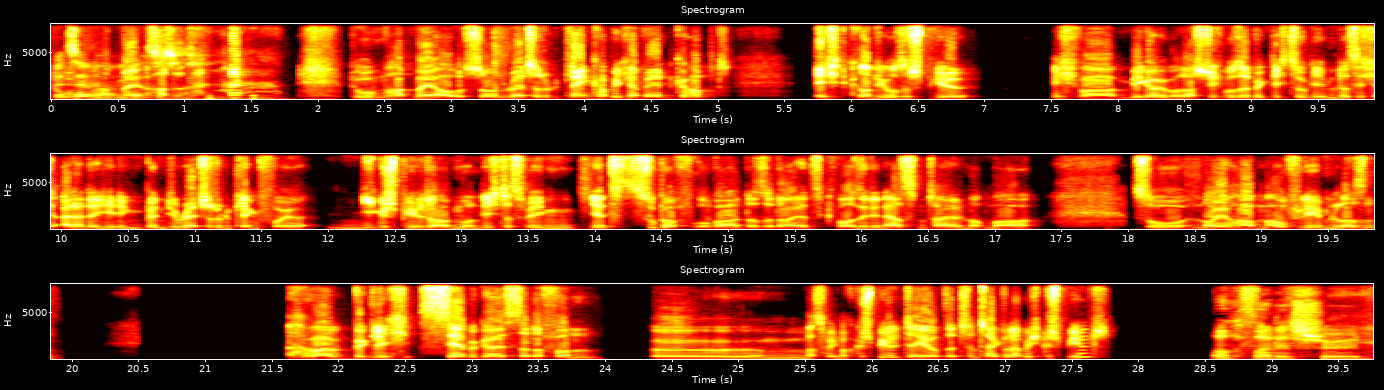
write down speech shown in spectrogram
Doom Erzähl mal, hat wie hat, Doom hat man ja auch schon. Ratchet und Clank habe ich erwähnt gehabt. Echt grandioses Spiel. Ich war mega überrascht. Ich muss ja wirklich zugeben, dass ich einer derjenigen bin, die Ratchet und Clank vorher nie gespielt haben und ich deswegen jetzt super froh war, dass sie da jetzt quasi den ersten Teil nochmal so neu haben aufleben lassen. Ich war wirklich sehr begeistert davon. Ähm, was habe ich noch gespielt? Day of the Tentacle habe ich gespielt. Och, war das schön.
